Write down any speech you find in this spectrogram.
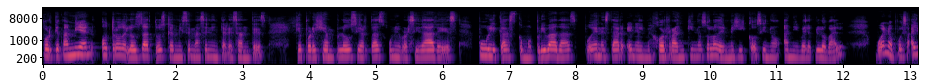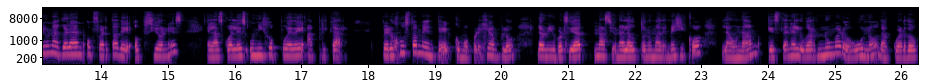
Porque también otro de los datos que a mí se me hacen interesantes, que por ejemplo ciertas universidades públicas como privadas pueden estar en el mejor ranking no solo de México, sino a nivel global. Bueno, pues hay una gran oferta de opciones en las cuales un hijo puede aplicar. Pero justamente, como por ejemplo la Universidad Nacional Autónoma de México, la UNAM, que está en el lugar número uno de acuerdo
